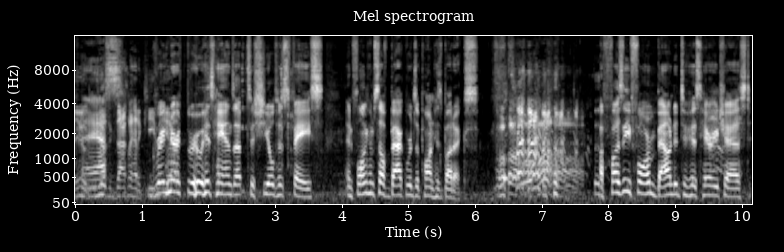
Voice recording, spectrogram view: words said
he knows exactly how to keep me Grigner up. threw his hands up to shield his face and flung himself backwards upon his buttocks. A fuzzy form bounded to his hairy chest,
